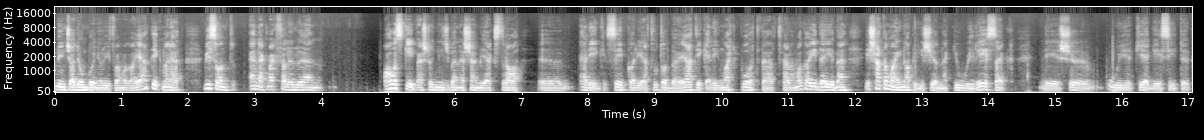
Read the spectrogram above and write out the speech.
nincs agyon bonyolítva maga a játékmenet, viszont ennek megfelelően ahhoz képest, hogy nincs benne semmi extra, elég szép karriert futott be a játék, elég nagy port felt fel a maga idejében, és hát a mai napig is jönnek ki új részek, és új kiegészítők.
